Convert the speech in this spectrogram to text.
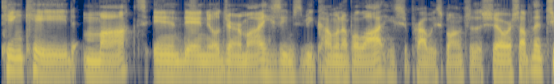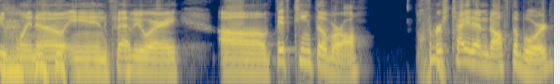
Kincaid mocked in Daniel Jeremiah. He seems to be coming up a lot. He should probably sponsor the show or something. 2.0 in February. Um, 15th overall. First tight end off the board.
